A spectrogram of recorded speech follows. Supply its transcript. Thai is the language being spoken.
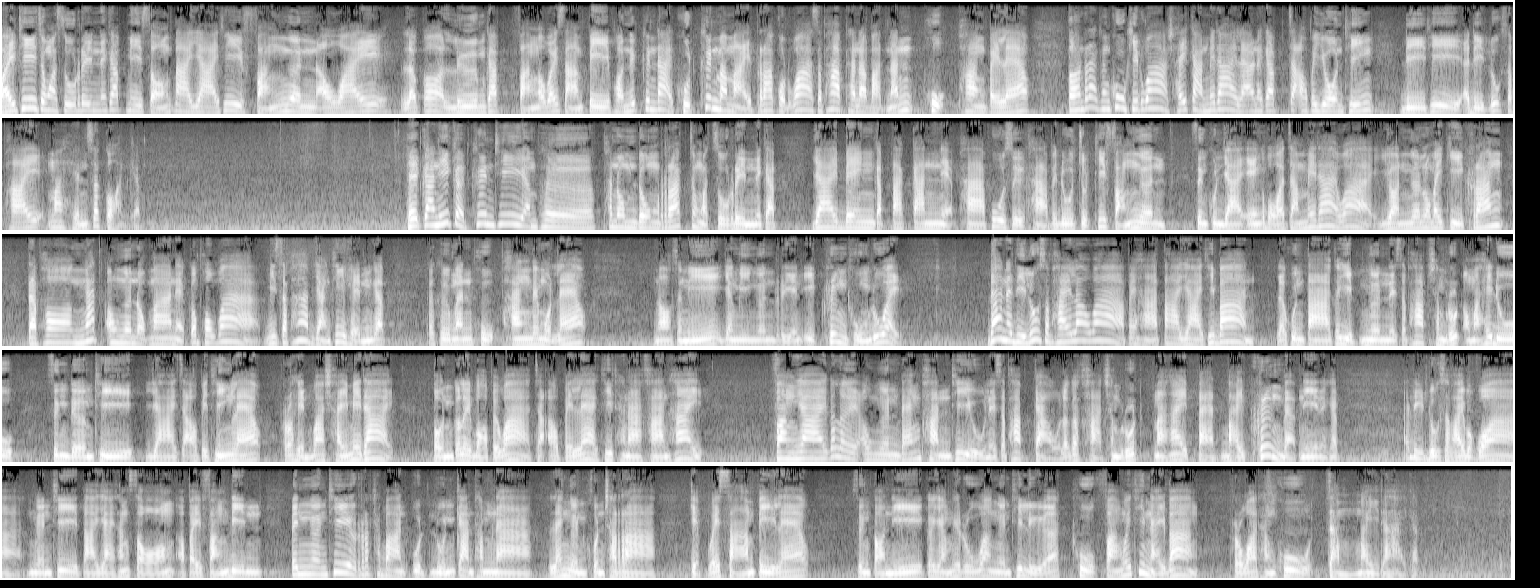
ไปที่จังหวัดสุรินทร์นะครับมีสองตายายที่ฝังเงินเอาไว้ แล้วก็ลืมครับฝังเอาไว้ 3 ปี พอนึกขึ้นได้ขุดขึ้นมาใหม่ ปรากฏว่าสภาพธนบัตรนั้นผุพังไปแล้ว ตอนแรกทั้งคู่คิดว่าใช้การไม่ได้แล้วนะครับจะเอาไปโยนทิ้งดีที่อดีตลูกสะพ้ายมาเห็นซะก่อนครับ เหตุการณ์นี้เกิดขึ้นที่อำเภอพนมดงรักจังหวัดสุรินทร์นะครับ ยายเบงกับตากันเนี่ยพาผู้สื่อข่าวไปดูจุดที่ฝังเงิน ซึ่งคุณยายเองก็บอกว่าจำไม่ได้ว่าหย่อนเงินลงไปกี่ครั้ง แต่พองัดเอาเงินออกมาเนี่ยก็พบว่ามีสภาพอย่างที่เห็นครับก็คือมันผุพังไปหมดแล้ว นอกจากนี้ยังมีเงินเหรียญอีกครึ่งถุงด้วย ด้านอดีตลูกสะพ้ายเล่าว่าไปหาตายายที่บ้าน แล้วคุณตาก็หยิบเงินในสภาพชำรุดออกมาให้ดู ซึ่งเดิมทียายจะเอาไปทิ้งแล้ว เพราะเห็นว่าใช้ไม่ได้ ตนก็เลยบอกไปว่าจะเอาไปแลกที่ธนาคารให้ ฝั่งยายก็เลยเอาเงินแบงค์พันที่อยู่ในสภาพเก่าแล้วก็ขาดชำรุดมาให้8ใบครึ่งแบบนี้นะครับ อดีตลูกสะพ้ายบอกว่าเงินที่ตายายทั้งสองเอาไปฝังดิน เป็นเงินที่รัฐบาลอุดหนุนการทำนา และเงินคนชรา เก็บไว้ 3 ปีแล้ว ซึ่งตอนนี้ก็ยังไม่รู้ว่าเงินที่เหลือถูกฝังไว้ที่ไหนบ้าง เพราะว่าทั้งคู่จำไม่ได้ครับ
